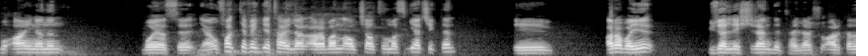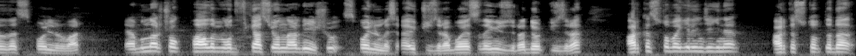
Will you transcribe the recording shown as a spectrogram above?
bu aynanın boyası, yani ufak tefek detaylar, arabanın alçaltılması gerçekten e, arabayı güzelleştiren detaylar. Şu arkada da spoiler var. Yani bunlar çok pahalı bir modifikasyonlar değil. Şu spoiler mesela 300 lira, boyası da 100 lira, 400 lira. Arka stopa gelince yine arka stopta da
